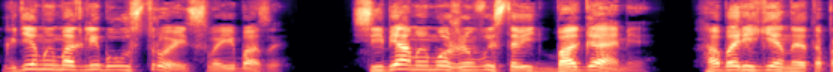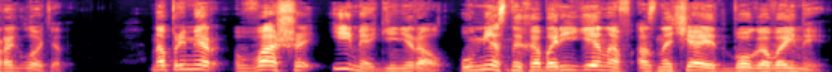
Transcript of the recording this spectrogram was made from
где мы могли бы устроить свои базы. Себя мы можем выставить богами. Аборигены это проглотят. Например, ваше имя, генерал, у местных аборигенов означает бога войны.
